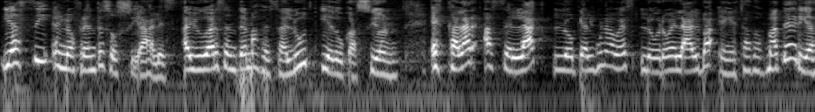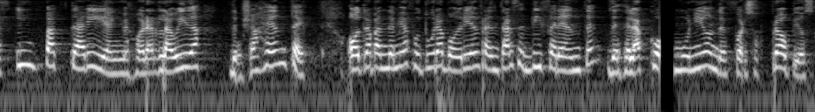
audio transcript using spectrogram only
Y así en los frentes sociales, ayudarse en temas de salud y educación. Escalar a CELAC lo que alguna vez logró el ALBA en estas dos materias impactaría en mejorar la vida de mucha gente. Otra pandemia futura podría enfrentarse diferente desde la comunión de esfuerzos propios.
